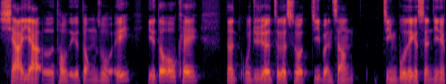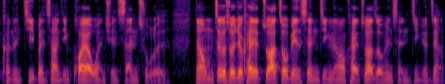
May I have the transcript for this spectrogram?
下压额头的一个动作，诶，也都 OK。那我就觉得这个时候基本上。颈部的一个神经的可能基本上已经快要完全删除了，那我们这个时候就开始抓周边神经了，开始抓周边神经了。这样，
